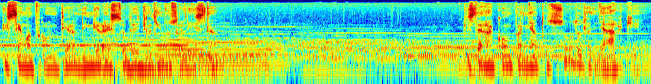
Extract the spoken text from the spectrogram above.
E siamo pronti all'ingresso del violino solista sarà accompagnato solo dagli archi.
